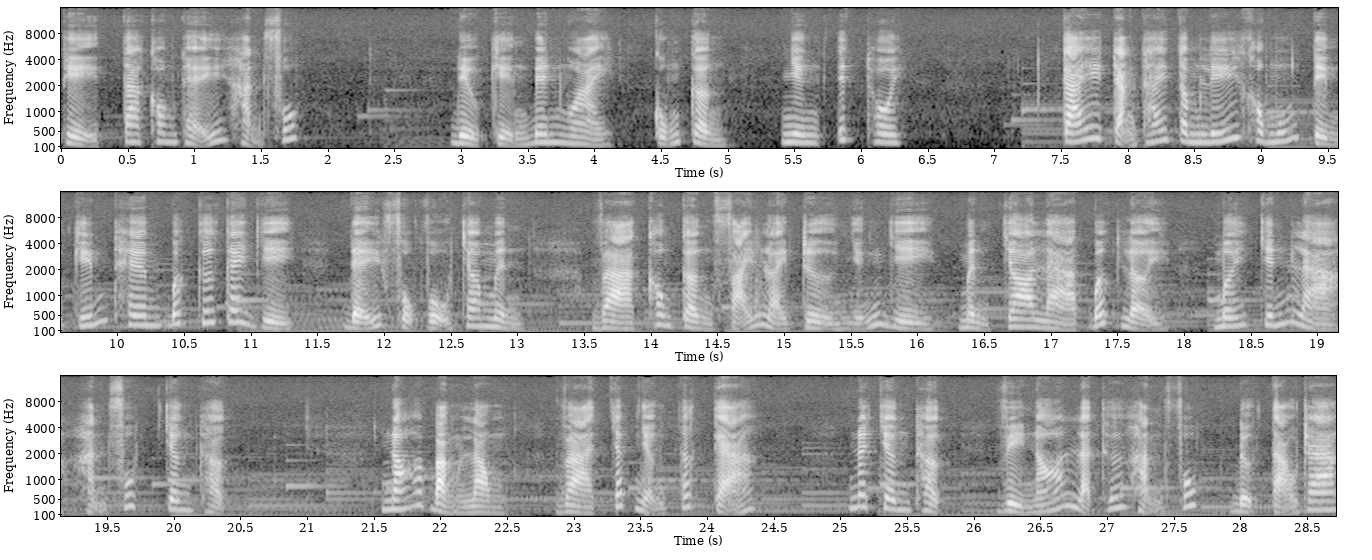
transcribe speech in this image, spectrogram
thì ta không thể hạnh phúc. Điều kiện bên ngoài cũng cần, nhưng ít thôi. Cái trạng thái tâm lý không muốn tìm kiếm thêm bất cứ cái gì để phục vụ cho mình và không cần phải loại trừ những gì mình cho là bất lợi mới chính là hạnh phúc chân thật. Nó bằng lòng và chấp nhận tất cả. Nó chân thật vì nó là thứ hạnh phúc được tạo ra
